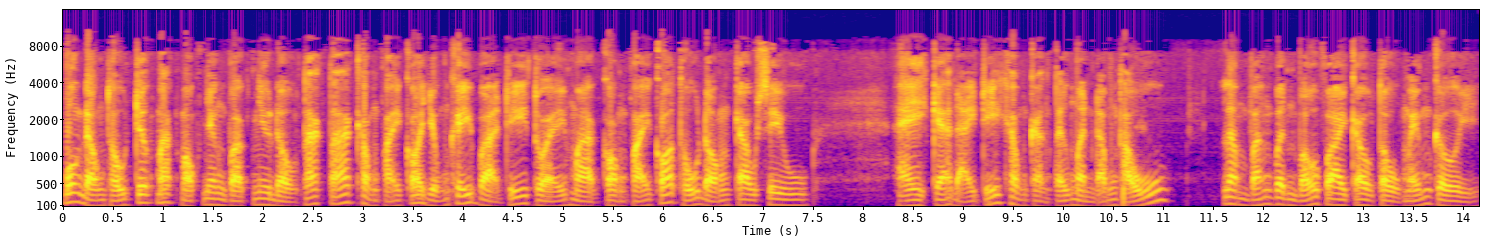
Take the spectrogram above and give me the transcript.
muốn động thủ trước mắt một nhân vật như đồ tác tá không phải có dũng khí và trí tuệ mà còn phải có thủ đoạn cao siêu. Hay, cả đại trí không cần tự mình động thủ. Lâm Vãn Vinh vỗ vai cao tù mỉm cười.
